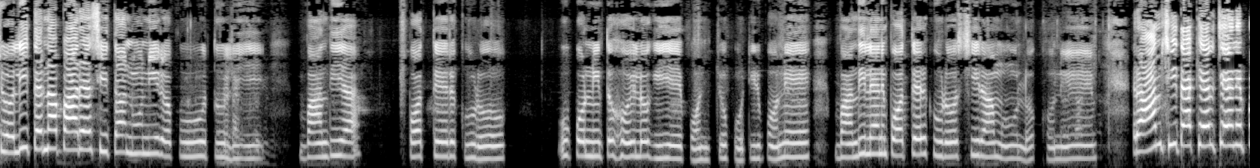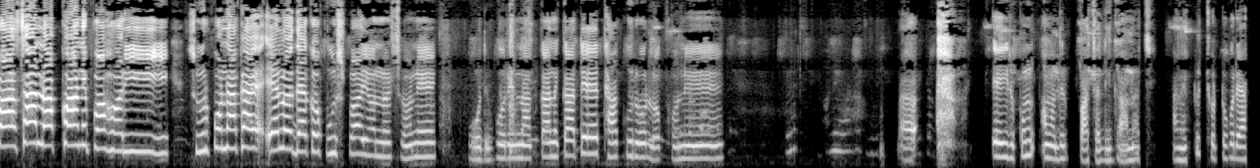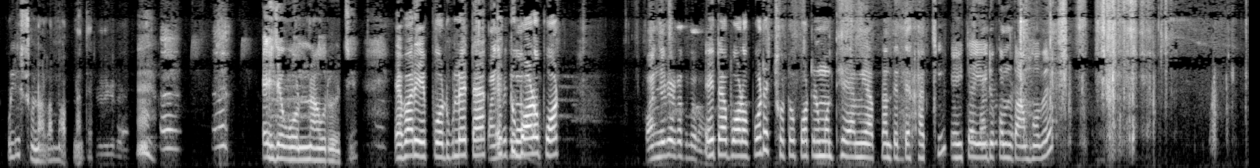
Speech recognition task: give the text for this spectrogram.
চলিতে না পারে সীতা নুনির পুতুলি। বাঁধিয়া পথের কুড়ো উপনীত হইল গিয়ে পঞ্চপটির বনে। বাঁধিলেন পত্রের কুড়ো শ্রীরাম লক্ষণে। রাম সীতা খেলছেন পাশা লক্ষণ প্রহরী। সুর্পনাখা এলো দেখো পুষ্পায়ন শোনে। ওদ ভরে নাক কান কাটে ঠাকুর লক্ষণে। এইরকম আমাদের পাঁচালি গান আছে। আমি একটু ছোট্ট করে এক পুলি শোনালাম আপনাদের। হ্যাঁ। এই যে ওড়নাও রয়েছে। এবার এই পটগুলো এটা একটু বড় পট। এটা বড় পট ছোট পটের মধ্যে আমি আপনাদের দেখাচ্ছি। এইটা এইরকম দাম হবে।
